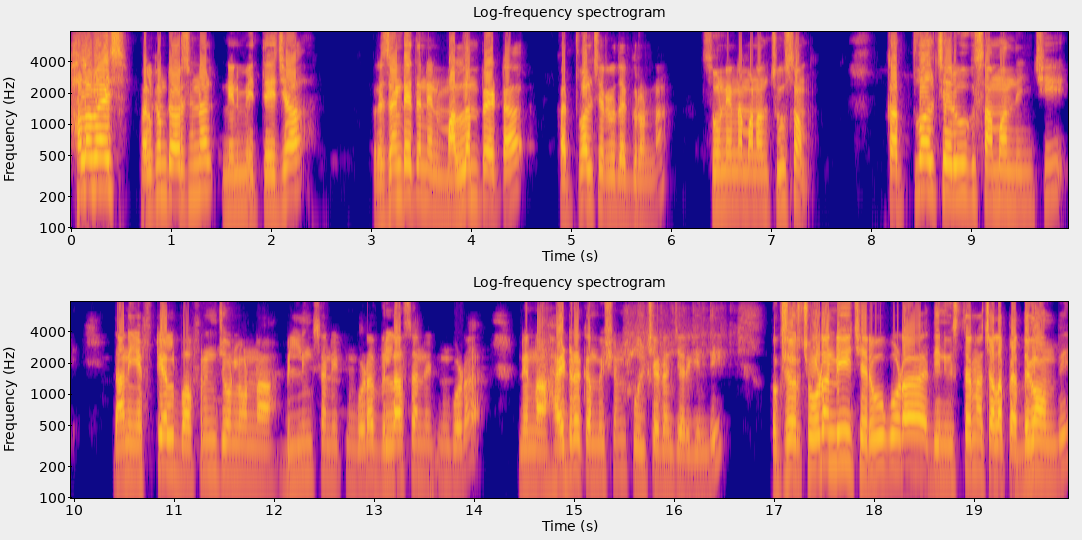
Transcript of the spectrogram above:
Hello guys welcome to our channel నేను మీ తేజ. ప్రజెంట్ అయితే నేను మల్లంపేట కత్వాల్ చెరువు దగ్గర ఉన్నా. సో నిన్న మనం చూసాం కత్వాల్ చెరువుకు సంబంధించి దాని ఎఫ్టిఎల్ బఫరింగ్ జోన్లో ఉన్న బిల్డింగ్స్ అన్నిటిని కూడా విల్లాస్ అన్నిటిని కూడా నిన్న హైడ్రా కమిషన్ కూల్చేయడం జరిగింది. ఒకసారి చూడండి ఈ చెరువు కూడా దీని విస్తరణ చాలా పెద్దగా ఉంది.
